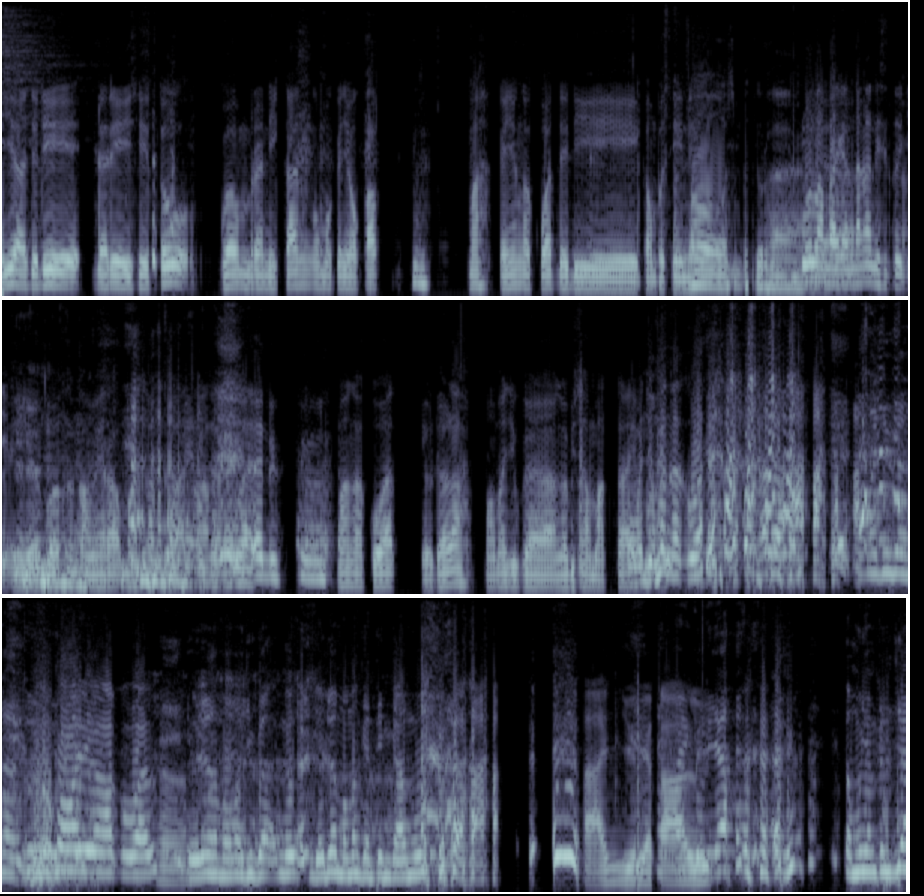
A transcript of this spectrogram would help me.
Iya, jadi dari situ gua memberanikan ngomong ke nyokap, mah kayaknya nggak kuat deh di kampus ini. Oh sempat curhat. Lu Iya. lambaikan tangan di situ aja. Iya, gua ke kamera, mah nggak kuat, gitu. Nggak kuat. Aduh, mah nggak kuat. Ya udahlah, mama juga nggak bisa maksa. Mama ya. juga nggak kuat. Mama juga ngaku. mama juga nggak kuat. Ya udahlah mama juga ya udah mama gantiin kamu. Anjir ya kali. Kamu yang kerja.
